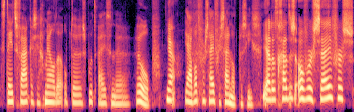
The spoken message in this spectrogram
steeds vaker zich melden op de spoedeisende hulp. Ja. Ja, wat voor cijfers zijn dat precies? Ja, dat gaat dus over cijfers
